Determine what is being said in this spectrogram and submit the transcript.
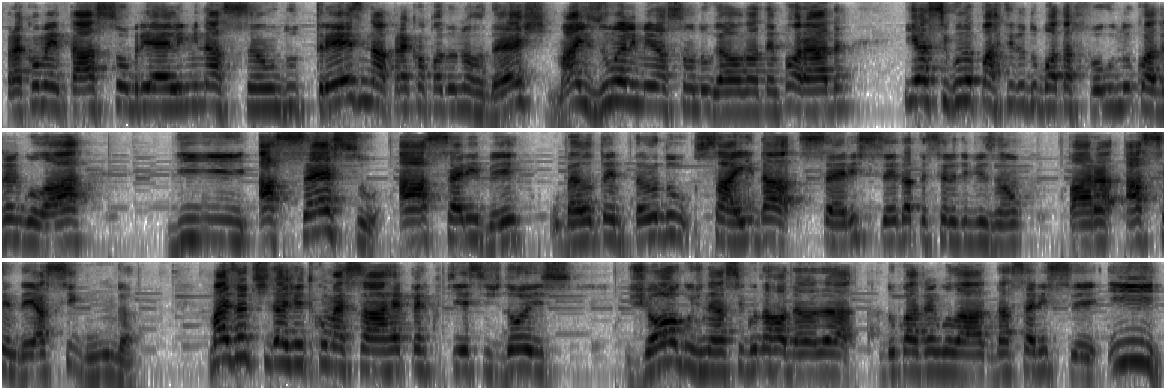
para comentar sobre a eliminação do 13 na pré-copa do Nordeste, mais uma eliminação do Galo na temporada e a segunda partida do Botafogo no quadrangular de acesso à Série B. O Belo tentando sair da Série C da terceira divisão para ascender à segunda. Mas antes da gente começar a repercutir esses dois jogos, né, a segunda rodada da, do quadrangular da Série C e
